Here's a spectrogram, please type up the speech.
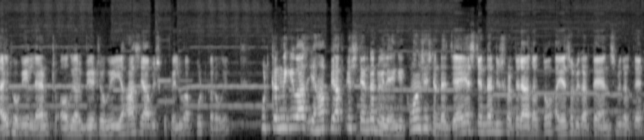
हाइट होगी लेंथ होगी और बीट होगी। यहाँ से आप इसको वैल्यू आप पुट करोगे। पुट करने के बाद यहाँ पे आपके स्टैंडर्ड मिलेंगे। कौन से standard J S standard use करते ज़्यादातर तो आई एस ओ भी करते हैं एनस भी करते हैं।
